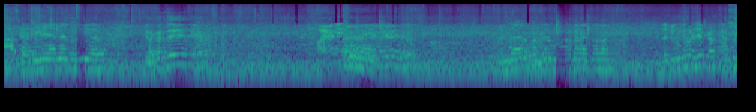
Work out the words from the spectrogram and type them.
ਆ ਬੜੀ ਹੈ ਨਾ ਕੋਈ ਯਾਰ ਕੀ ਕਰਦੇ? ਆਇਆ ਨਹੀਂ। ਬੰਦਾ ਬੰਦੇ ਨੂੰ ਮਾਰ ਦੇਣਾ ਤਾਂ ਇੰਦਾ ਸ਼ੁਰੂ ਕਰੋ ਅਜੇ ਕੰਟਰੋਲ ਚ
